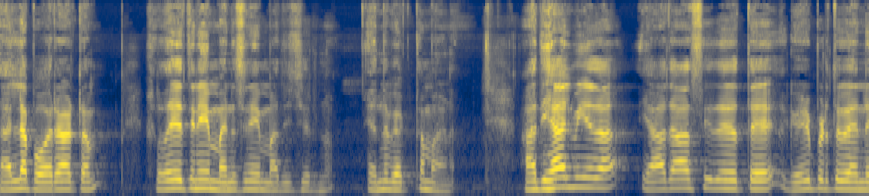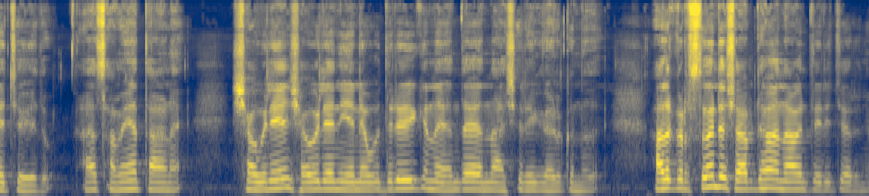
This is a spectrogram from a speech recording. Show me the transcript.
നല്ല പോരാട്ടം ഹൃദയത്തിനെയും മനസ്സിനെയും മതിച്ചിരുന്നു എന്ന് വ്യക്തമാണ്. ആധ്യാത്മികത യാഥാസ്ഥിതത്തെ കീഴ്പ്പെടുത്തുക തന്നെ ചെയ്തു. ആ സമയത്താണ് ശൗലേ ശൗലേ നീ എന്നെ ഉപദ്രവിക്കുന്നത് എന്താ എന്ന് അശ്വരി കേൾക്കുന്നത്? അത് ക്രിസ്തുവിന്റെ ശബ്ദമെന്ന് അവൻ തിരിച്ചറിഞ്ഞു.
